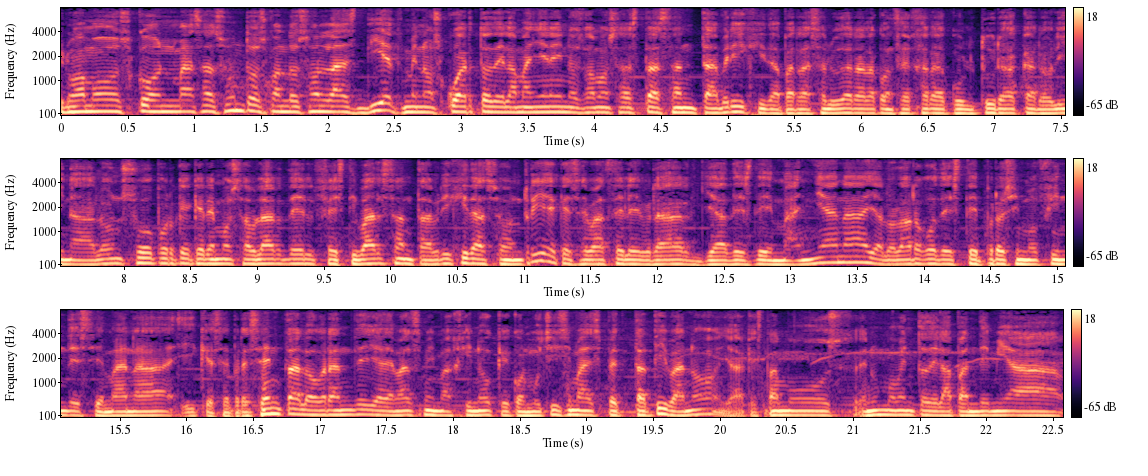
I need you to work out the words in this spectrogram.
Continuamos con más asuntos cuando son las 10 menos cuarto de la mañana y nos vamos hasta Santa Brígida para saludar a la consejera Cultura Carolina Alonso porque queremos hablar del Festival Santa Brígida Sonríe que se va a celebrar ya desde mañana y a lo largo de este próximo fin de semana y que se presenta a lo grande y además me imagino que con muchísima expectativa, ¿no? Ya que estamos en un momento de la pandemia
